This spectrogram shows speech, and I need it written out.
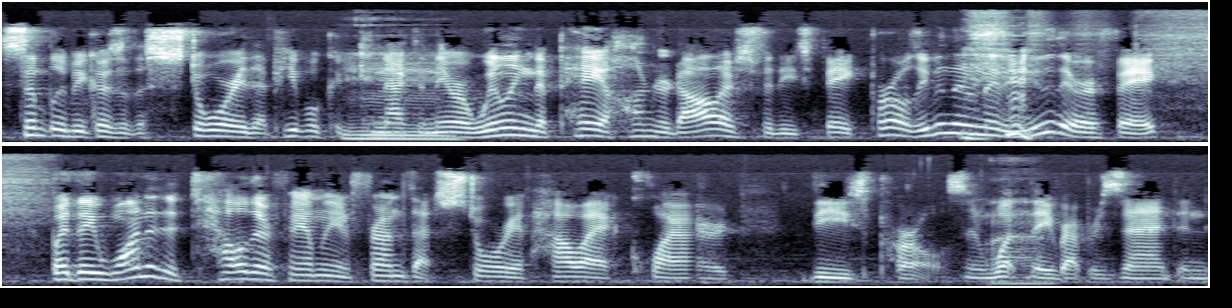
simply because of the story that people could connect, mm. and they mm. were willing to pay hundred dollars for these fake pearls, even though they knew they were fake. But they wanted to tell their family and friends that story of how I acquired these pearls and what they represent, and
